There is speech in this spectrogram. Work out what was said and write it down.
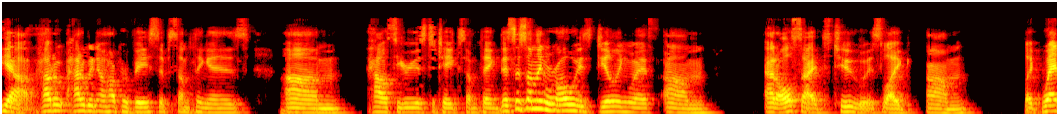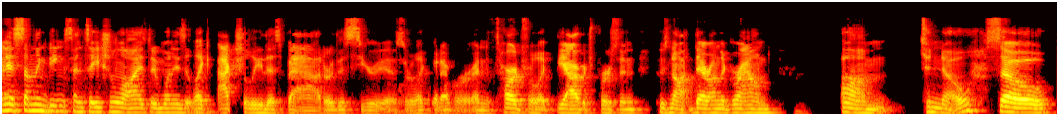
yeah. How do how do we know how pervasive something is? Um how serious to take something. This is something we're always dealing with um at AllSides too is like um like when is something being sensationalized and when is it like actually this bad or this serious or like whatever? And it's hard for like the average person who's not there on the ground um to know. So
